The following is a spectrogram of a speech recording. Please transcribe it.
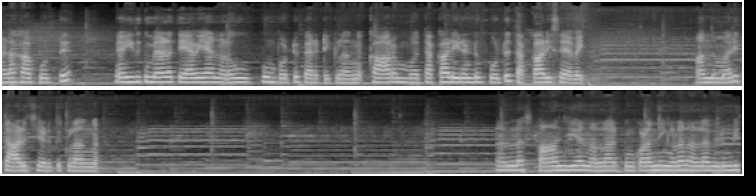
மிளகா போட்டு இதுக்கு மேலே தேவையான அளவு உப்பும் போட்டு பிரட்டிக்கலாங்க. காரம் தக்காளி ரெண்டும் போட்டு தக்காளி சேவை. அந்த மாதிரி தாளித்து எடுத்துக்கலாங்க. நல்லா ஸ்பாஞ்சியாக நல்லா இருக்கும். குழந்தைங்களாம் நல்லா விரும்பி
